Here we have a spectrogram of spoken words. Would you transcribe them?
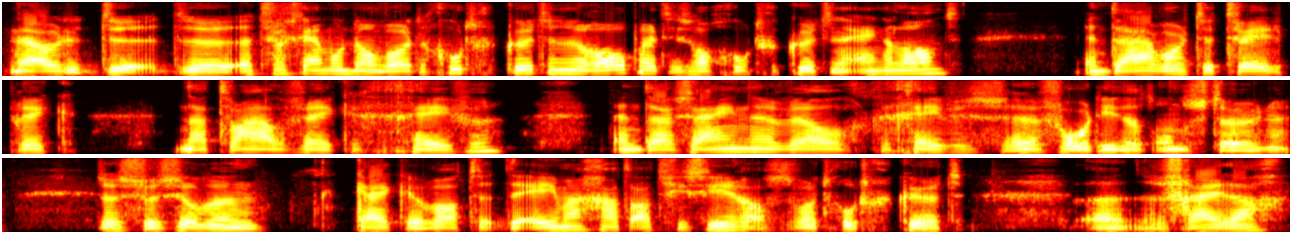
Nou, de, de, het vaccin moet dan worden goedgekeurd in Europa. Het is al goedgekeurd in Engeland. En daar wordt de tweede prik na twaalf weken gegeven. En daar zijn wel gegevens uh, voor die dat ondersteunen. Dus we zullen kijken wat de EMA gaat adviseren als het wordt goedgekeurd uh, vrijdag.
